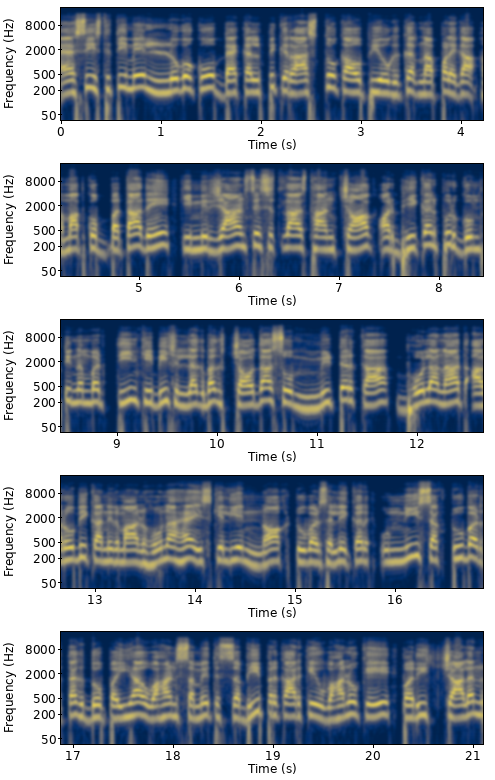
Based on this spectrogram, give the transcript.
ऐसी स्थिति में लोगों को वैकल्पिक रास्तों का उपयोग करना पड़ेगा। हम आपको बता दें कि मिर्जान से शीतला स्थान चौक और भीकनपुर गुमटी नंबर तीन के बीच लगभग 1400 मीटर का भोलानाथ आरोबी का निर्माण होना है। इसके लिए 9 अक्टूबर से लेकर 19 अक्टूबर तक दोपहिया वाहन समेत सभी प्रकार के वाहनों के परिचालन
